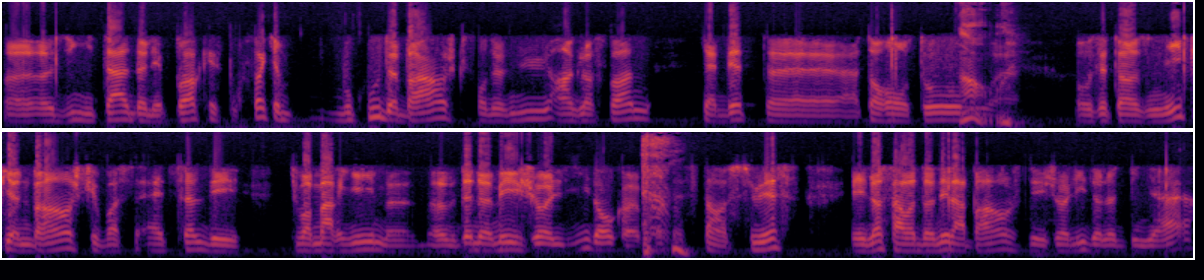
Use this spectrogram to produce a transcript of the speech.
un, un dignitaire de l'époque. Et c'est pour ça qu'il y a beaucoup de branches qui sont devenues anglophones, qui habitent euh, à Toronto, ou, euh, aux États-Unis. Puis il y a une branche qui va être celle des, qui va marier, me, me dénommer Jolie, donc un protestant suisse. Et là, ça va donner la branche des Jolies de notre binière.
